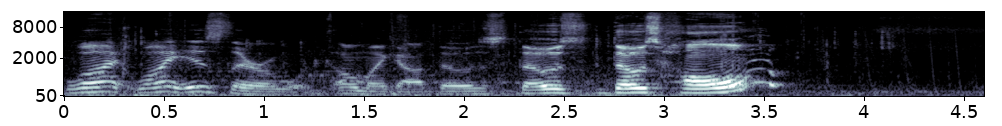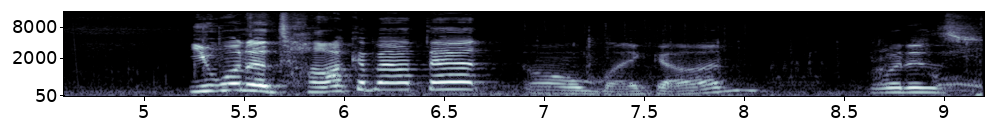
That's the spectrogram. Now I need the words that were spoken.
Why, why is there a warden? Oh my god, those, those, those home? You want to talk about that? Oh my god. What is...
